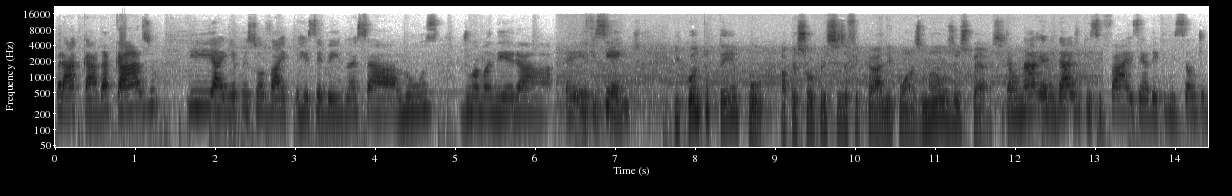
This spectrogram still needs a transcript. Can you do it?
para cada caso e aí a pessoa vai recebendo essa luz de uma maneira é, eficiente. E quanto tempo a pessoa precisa ficar ali com as mãos e os pés? Então, na realidade, o que se faz é a definição de o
